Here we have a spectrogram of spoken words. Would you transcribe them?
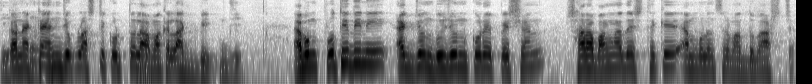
কারণ একটা অ্যানজিওপ্লাস্টি করতে হলে আমাকে লাগবেই। জি। এবং প্রতিদিনই একজন দুজন করে পেশেন্ট সারা বাংলাদেশ থেকে অ্যাম্বুলেন্সের মাধ্যমে আসছেন।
